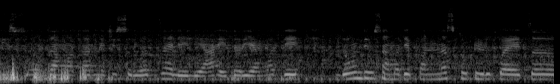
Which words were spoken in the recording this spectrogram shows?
सु- जमा करण्याची सुरुवात झालेली आहे. तर यामध्ये दोन दिवसामध्ये पन्नास कोटी रुपयाचं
